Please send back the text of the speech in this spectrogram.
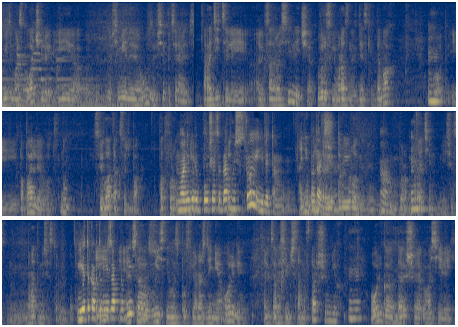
видимо, раскулачили, и ну, семейные узы все потерялись. Родители Александра Васильевича выросли в разных детских домах, Мгм. вот, и попали, вот, ну, свела так судьба. Под фронт. Но они были, получается, братом и под- сестрой или там Они были подальше? трое- троюродными А, бра- братьям и сес- братом и сестрой. Вот. И это как-то И внезапно Это выяснилось? выяснилось после рождения Ольги. Александр Васильевич самый старший у них. Мгм. Ольга, дальше Василий.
